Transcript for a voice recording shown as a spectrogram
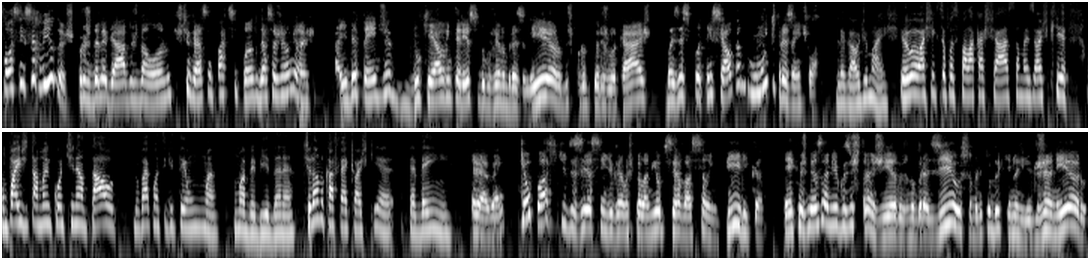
fossem servidas para os delegados da ONU que estivessem participando dessas reuniões. Aí depende do que é o interesse do governo brasileiro, dos produtores locais, mas esse potencial está muito presente lá. Legal demais. Eu, eu achei que você fosse falar cachaça, mas eu acho que um país de tamanho continental não vai conseguir ter uma, uma bebida, né? Tirando o café, que eu acho que é, é bem. É, agora, o que eu posso te dizer, assim, digamos, pela minha observação empírica, é que os meus amigos estrangeiros no Brasil, sobretudo aqui no Rio de Janeiro,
